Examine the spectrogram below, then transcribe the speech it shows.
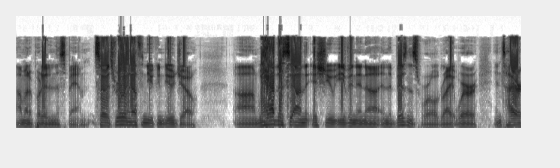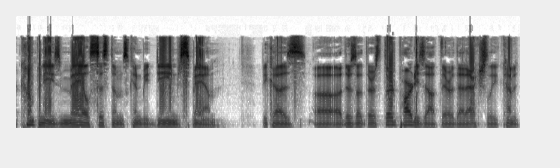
I'm going to put it in the spam." So it's really nothing you can do, Joe. Um, we have this on the issue even in uh, in the business world, right, where entire companies' mail systems can be deemed spam because uh, there's a, there's third parties out there that actually kind of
